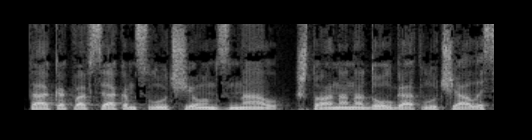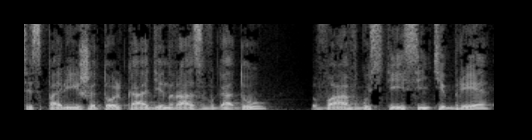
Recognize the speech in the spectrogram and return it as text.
Так как во всяком случае он знал, что она надолго отлучалась из Парижа только один раз в году, в августе и сентябре,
